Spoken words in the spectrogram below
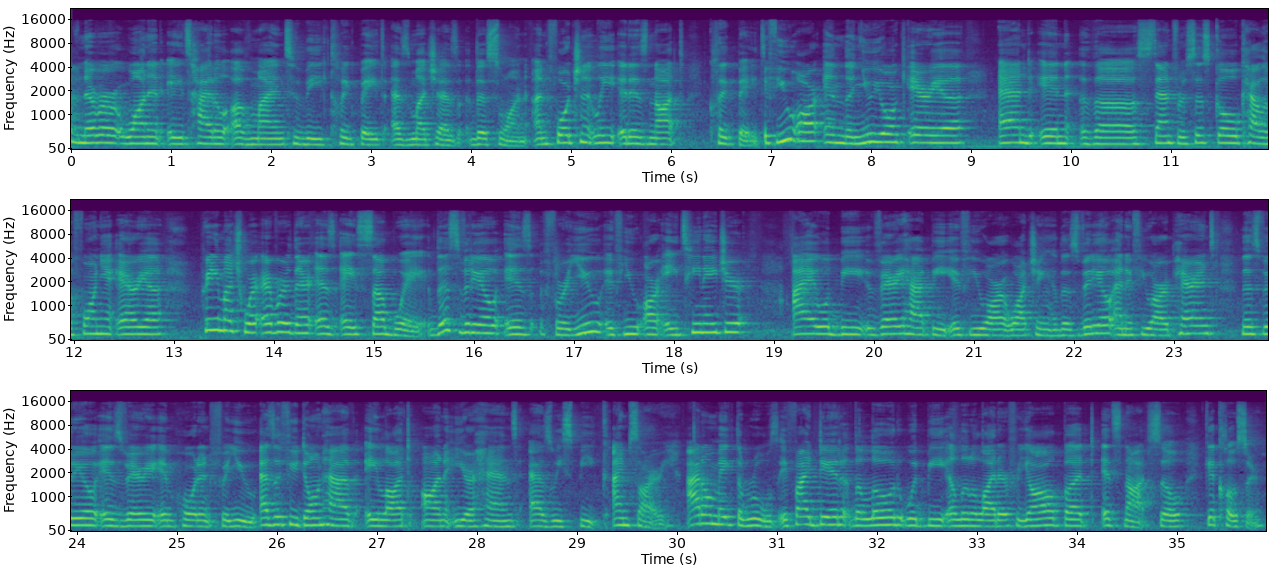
have never wanted a title of mine to be clickbait as much as this one. Unfortunately, it is not clickbait. If you are in the New York area and in the San Francisco, California area, pretty much wherever there is a subway, this video is for you if you are a teenager I would be very happy if you are watching this video and if you are a parent, this video is very important for you as if you don't have a lot on your hands as we speak. I'm sorry, I don't make the rules. If I did, the load would be a little lighter for y'all, but it's not, so get closer.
